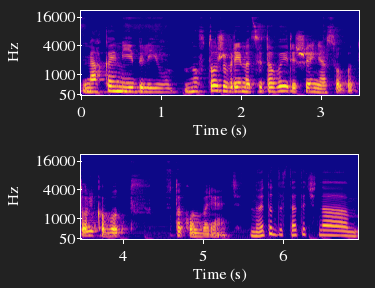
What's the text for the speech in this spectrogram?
мягкой мебелью, но в то же время цветовые решения особо только вот в таком варианте. Но это достаточно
